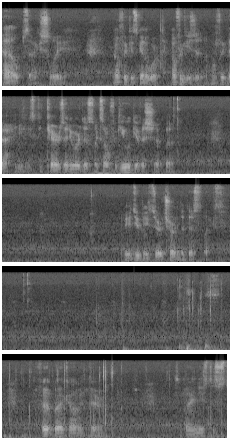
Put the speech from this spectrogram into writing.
helps, actually. I don't think it's gonna work. I don't think he's. I don't think that he, he cares anywhere dislikes. I don't think he would give a shit, but. but YouTube needs to return the dislikes. Fit up a comment there. Somebody needs to stop.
